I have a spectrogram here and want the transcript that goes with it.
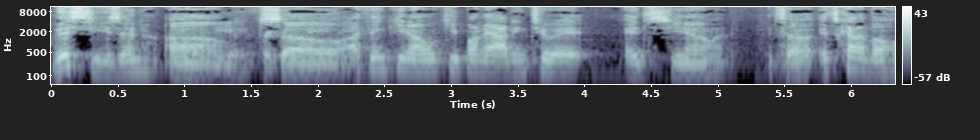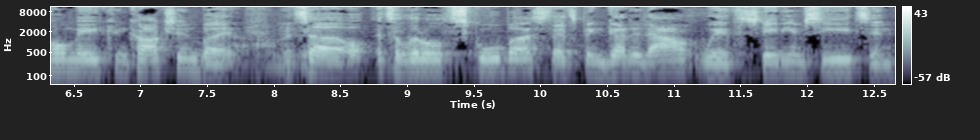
this season. Um, so amazing. I think you know we'll keep on adding to it. It's you know it's a it's kind of a homemade concoction, but I'm it's a it's a little school bus that's been gutted out with stadium seats and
